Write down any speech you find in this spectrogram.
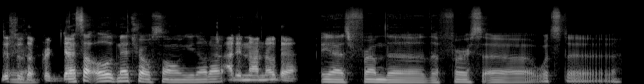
this is a production. That's an old Metro song, you know that? I did not know that. Yeah, it's from the the first uh what's the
